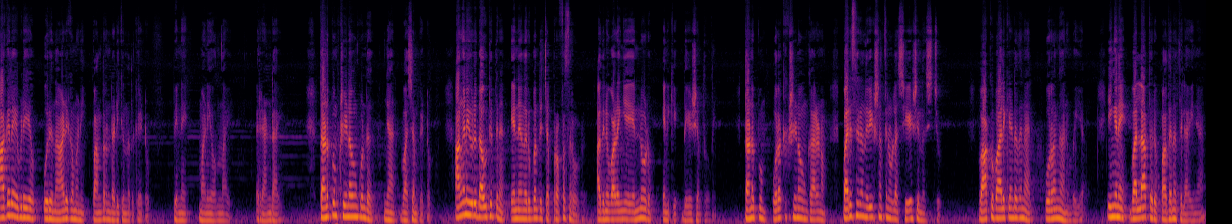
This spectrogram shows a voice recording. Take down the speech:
അകലെ എവിടെയോ ഒരു നാഴികമണി പന്ത്രണ്ടടിക്കുന്നത് കേട്ടു. പിന്നെ മണി ഒന്നായി രണ്ടായി. തണുപ്പും ക്ഷീണവും കൊണ്ട് ഞാൻ വശം കെട്ടു. അങ്ങനെ ഒരു ദൗത്യത്തിന് എന്നെ നിർബന്ധിച്ച പ്രൊഫസറോട് അതിന് വഴങ്ങിയ എന്നോടും എനിക്ക് ദേഷ്യം തോന്നി. തണുപ്പും ഉറക്കക്ഷീണവും കാരണം പരിസര നിരീക്ഷണത്തിനുള്ള ശേഷി നശിച്ചു. വാക്കു പാലിക്കേണ്ടതിനാൽ ഉറങ്ങാനും വയ്യ. ഇങ്ങനെ വല്ലാത്തൊരു പതനത്തിലായി ഞാൻ.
